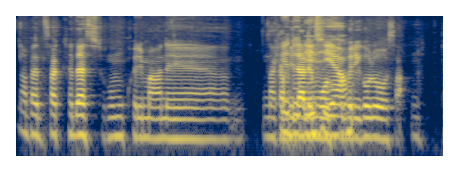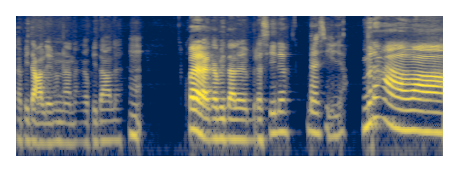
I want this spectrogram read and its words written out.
No, penso che adesso comunque rimane una capitale molto sia. pericolosa. Capitale, non è una capitale. Mm. Qual è la capitale del Brasile? Brasilia. Brava!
